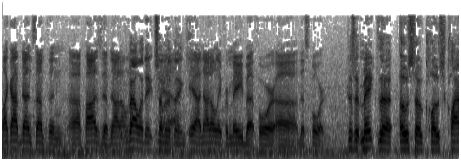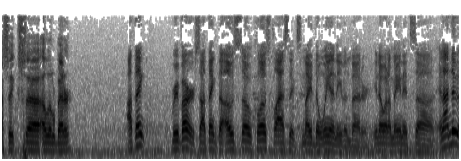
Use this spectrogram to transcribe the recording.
like I've done something uh, positive. Not only validate some yeah, of the things. Yeah, not only for me but for uh, the sport. Does it make the oh so close classics uh, a little better? I think reverse. I think the oh so close classics made the win even better. You know what I mean? It's uh, and I knew,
